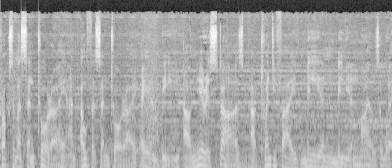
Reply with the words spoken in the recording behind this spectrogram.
Proxima Centauri and Alpha Centauri A and B, our nearest stars, are 25 million million miles away.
